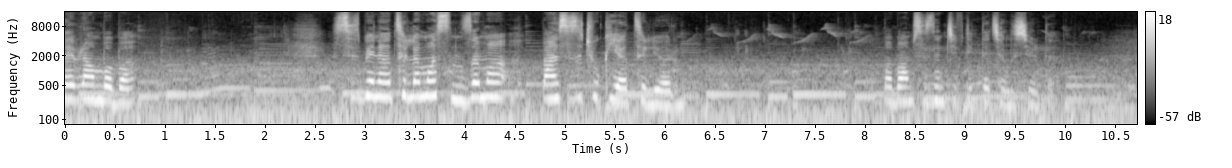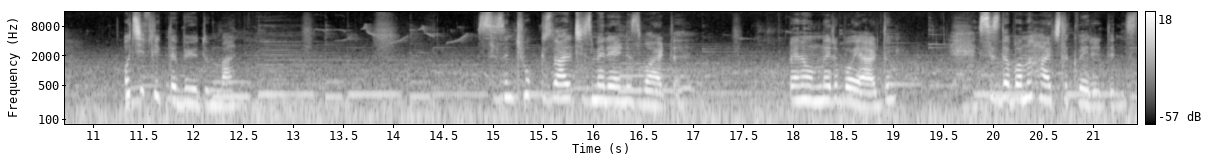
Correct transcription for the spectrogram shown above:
Devran baba. Siz beni hatırlamazsınız ama ben sizi çok iyi hatırlıyorum. Babam sizin çiftlikte çalışırdı. O çiftlikte büyüdüm ben. Sizin çok güzel çizmeleriniz vardı. Ben onları boyardım. Siz de bana harçlık verirdiniz.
